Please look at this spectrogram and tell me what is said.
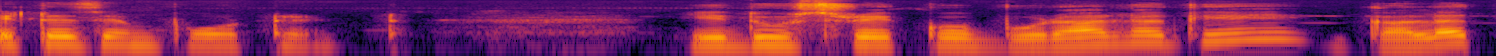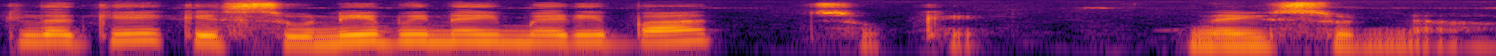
इट इज़ इम्पोर्टेंट ये दूसरे को बुरा लगे, गलत लगे कि सुनी भी नहीं मेरी बात सुखे नहीं सुनना।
